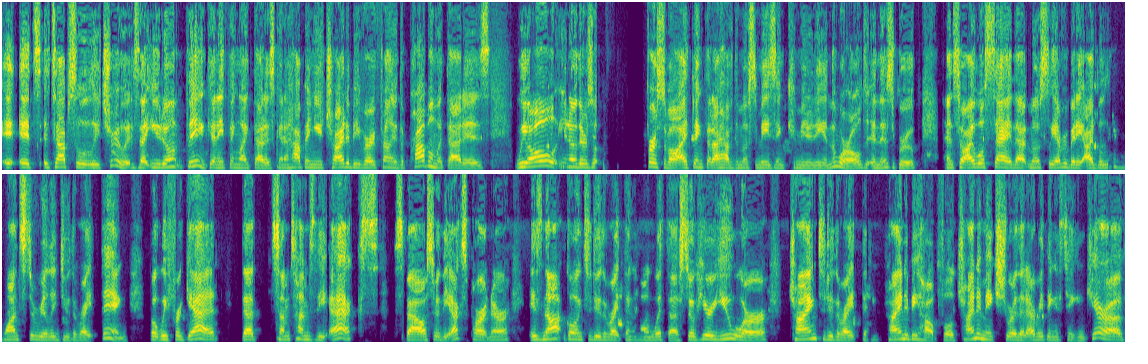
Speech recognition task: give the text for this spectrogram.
It's it's absolutely true is that you don't think anything like that is going to happen. You try to be very friendly. The problem with that is we all you know there's first of all i think that i have the most amazing community in the world in this group and so i will say that mostly everybody i believe wants to really do the right thing but we forget that sometimes the ex spouse or the ex partner is not going to do the right thing along with us. So here you were trying to do the right thing, trying to be helpful, trying to make sure that everything is taken care of,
